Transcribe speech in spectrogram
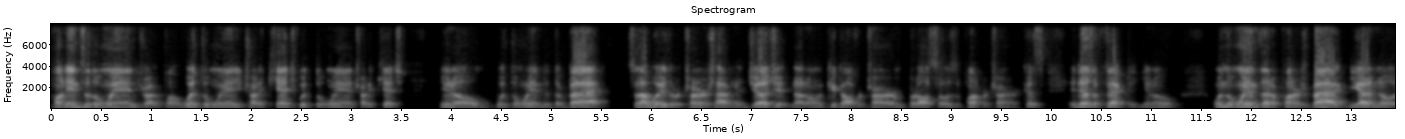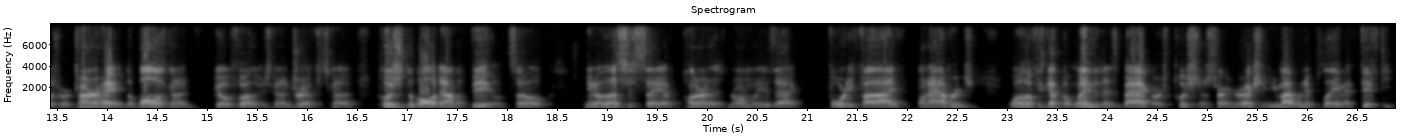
punt into the wind, you try to punt with the wind, you try to catch with the wind, try to catch, you know, with the wind at their back. So that way the returner's having to judge it, not only kickoff return, but also as a punt returner, because it does affect it. You know, when the wind's at a punter's back, you got to know as a returner, hey, the ball is going to go further. It's going to drift. It's going to push the ball down the field. So, you know, let's just say a punter that normally is at 45 on average. Well, if he's got the wind in his back or is pushing a certain direction, you might want to play him at 50.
